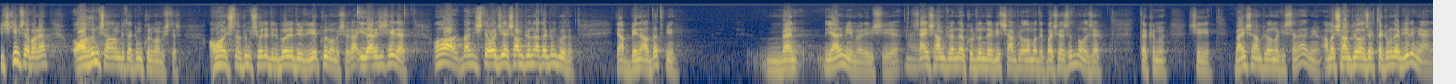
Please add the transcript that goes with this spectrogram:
Hiç kimse bana ahım şahım bir takım kurmamıştır. Ama şu takım şöyledir, böyledir diye kurmamıştır. Ha, idareci şeyler. Aa ben işte hocaya şampiyonluğa takım kurdum. Ya beni aldatmayın. Ben yer miyim öyle bir şeyi? Sen şampiyonluğa kurdun da biz şampiyon olamadık. Başarısız mı olacak takımı şeyi? Ben şampiyon olmak istemez miyim? Ama şampiyon olacak takımı da bilirim yani.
